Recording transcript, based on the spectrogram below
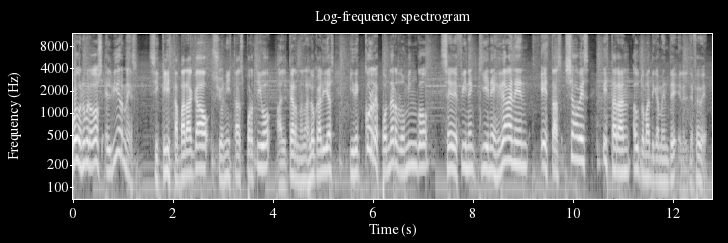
Juego número 2 el viernes. Ciclista para Cao, sionista sportivo, alternan las localías y de corresponder domingo se definen quienes ganen estas llaves estarán automáticamente en el TFB.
